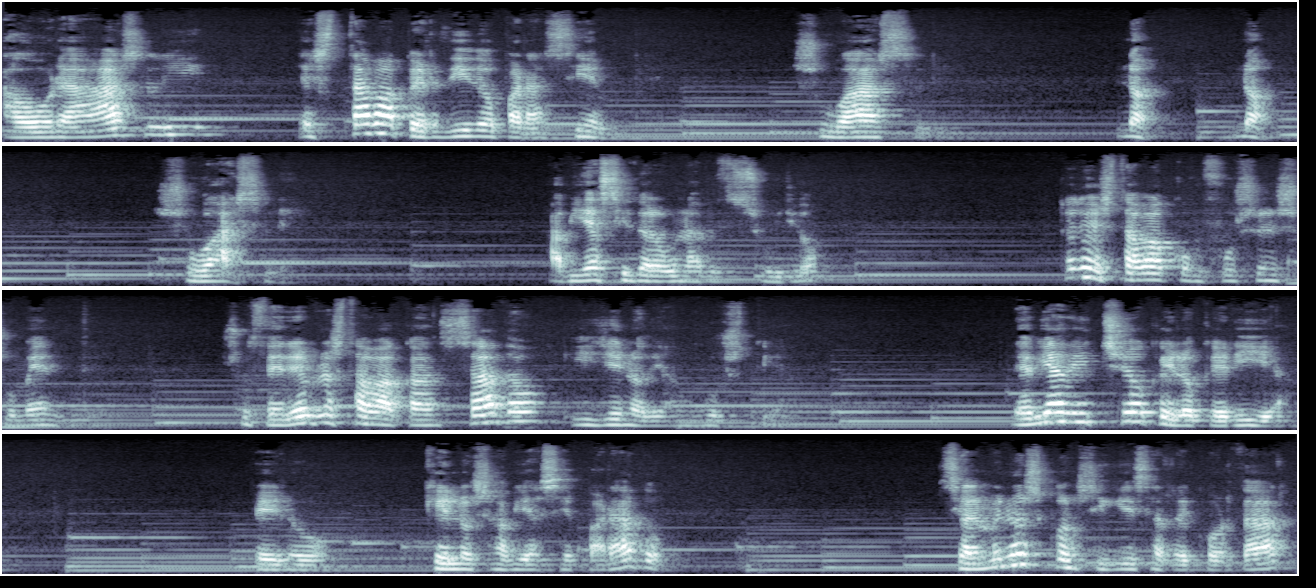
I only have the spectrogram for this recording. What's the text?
Ahora Ashley estaba perdido para siempre. Su Ashley, no, no, su Ashley. ¿Había sido alguna vez suyo? Todo estaba confuso en su mente. Su cerebro estaba cansado y lleno de angustia. Le había dicho que lo quería, pero ¿qué los había separado? Si al menos consiguiese recordar,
